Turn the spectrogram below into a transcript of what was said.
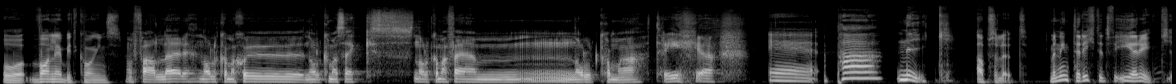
och vanliga bitcoins. De faller 0,7, 0,6, 0,5, 0,3. Eh, panik. Absolut. Men inte riktigt för Erik.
